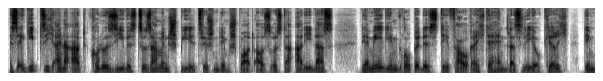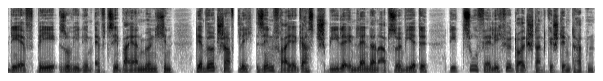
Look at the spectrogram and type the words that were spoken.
Es ergibt sich eine Art kollusives Zusammenspiel zwischen dem Sportausrüster Adidas, der Mediengruppe des TV-Rechtehändlers Leo Kirch, dem DFB sowie dem FC Bayern München, der wirtschaftlich sinnfreie Gastspiele in Ländern absolvierte, die zufällig für Deutschland gestimmt hatten.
